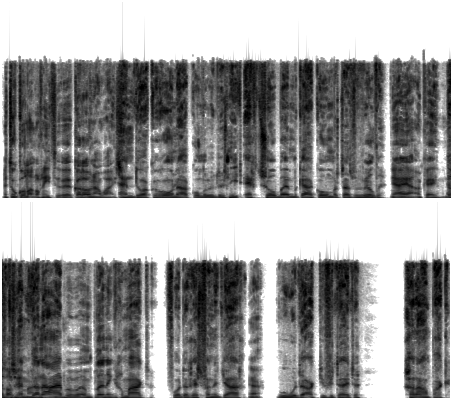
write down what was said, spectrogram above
En toen kon dat nog niet, eh, corona-wise. En door corona konden we dus niet echt zo bij elkaar komen als dat we wilden. Ja, ja, oké. Dat was helemaal. Daarna hebben we een planning gemaakt voor de rest van het jaar. Ja. Hoe we de activiteiten gaan aanpakken.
